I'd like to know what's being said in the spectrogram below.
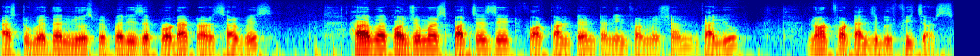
as to whether newspaper is a product or a service. However, consumers purchase it for content and information value not for tangible features.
